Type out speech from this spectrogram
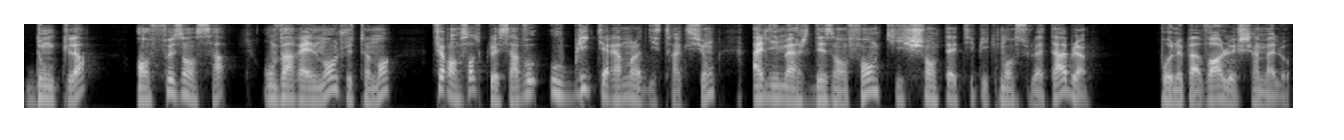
Donc là, en faisant ça, on va réellement justement faire en sorte que le cerveau oublie carrément la distraction, à l'image des enfants qui chantaient typiquement sous la table pour ne pas voir le chamallow.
